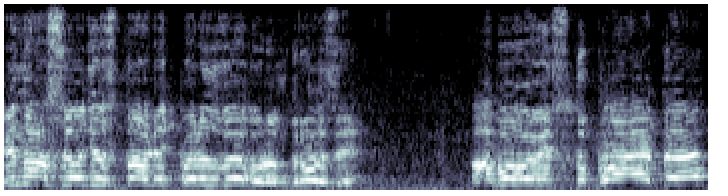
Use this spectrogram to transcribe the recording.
І нас сьогодні ставлять перед вибором, друзі. Або ви відступаєте,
